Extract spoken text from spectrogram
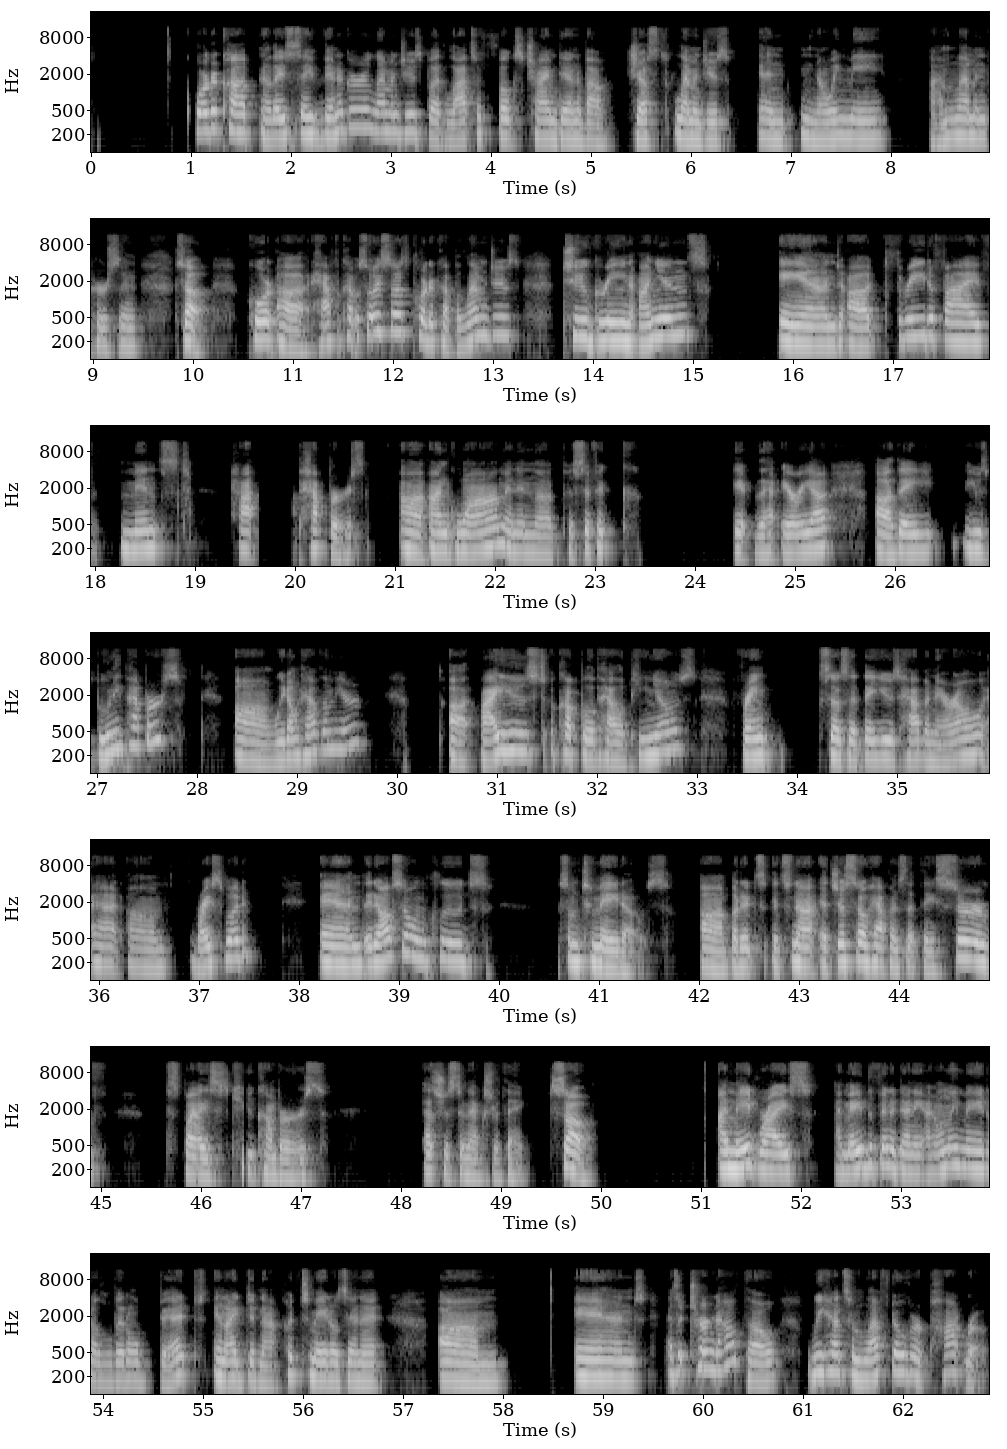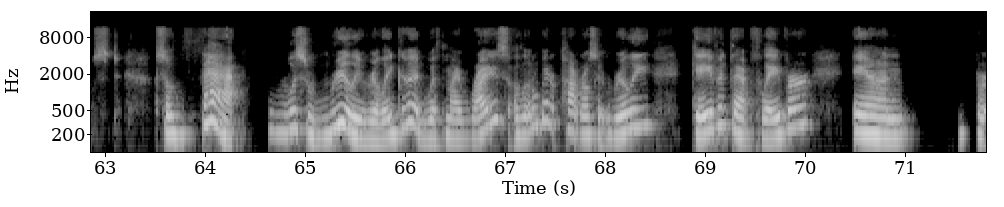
quarter cup. Now they say vinegar or lemon juice, but lots of folks chimed in about just lemon juice. And knowing me, I'm a lemon person, so quarter uh, half a cup of soy sauce, quarter cup of lemon juice, two green onions, and uh, three to five minced hot peppers. Uh, on Guam and in the Pacific, that area, uh, they use boonie peppers. Um, we don't have them here. Uh, I used a couple of jalapenos. Frank says that they use habanero at um, Ricewood. And it also includes some tomatoes. Uh, but it's it's not, it just so happens that they serve spiced cucumbers. That's just an extra thing. So I made rice. I made the finadeni. I only made a little bit and I did not put tomatoes in it. Um, and as it turned out, though, we had some leftover pot roast. So that was really, really good with my rice, a little bit of pot roast. It really gave it that flavor and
